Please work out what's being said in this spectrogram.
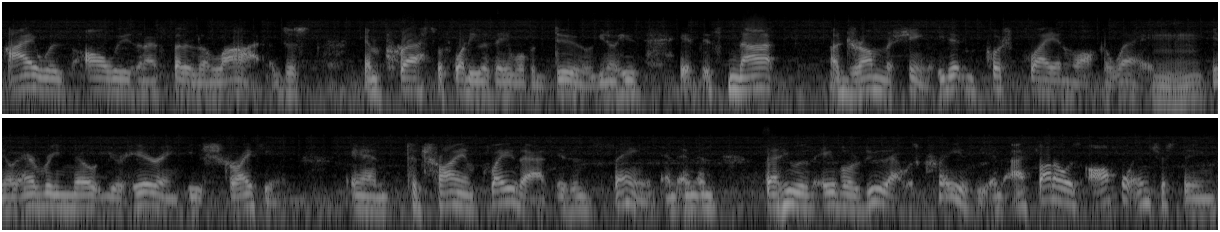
I was always, and I've said it a lot, just impressed with what he was able to do. You know, he's it, it's not a drum machine. He didn't push play and walk away. Mm-hmm. You know, every note you're hearing, he's striking, and to try and play that is insane. And, and and that he was able to do that was crazy. And I thought it was awful interesting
